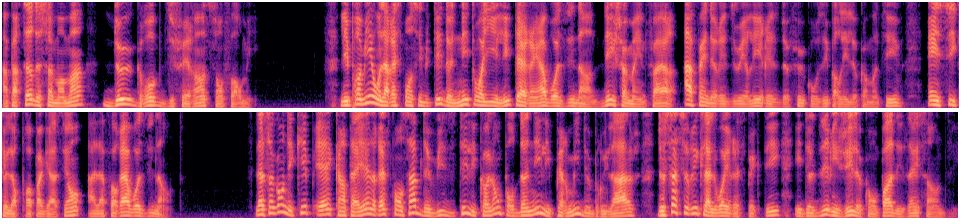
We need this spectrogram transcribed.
À partir de ce moment, deux groupes différents sont formés. Les premiers ont la responsabilité de nettoyer les terrains avoisinants des chemins de fer afin de réduire les risques de feu causés par les locomotives ainsi que leur propagation à la forêt avoisinante. La seconde équipe est, quant à elle, responsable de visiter les colons pour donner les permis de brûlage, de s'assurer que la loi est respectée et de diriger le compas des incendies.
